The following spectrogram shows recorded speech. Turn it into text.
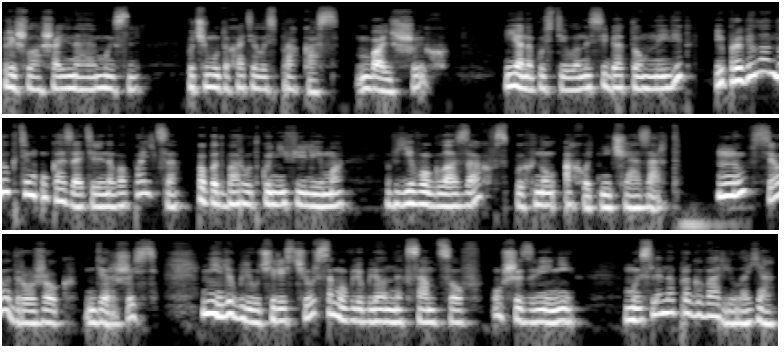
Пришла шальная мысль. Почему-то хотелось проказ. Больших. Я напустила на себя томный вид и провела ногтем указательного пальца по подбородку Нефилима. В его глазах вспыхнул охотничий азарт. «Ну все, дружок, держись. Не люблю чересчур самовлюбленных самцов. Уж извини», — мысленно проговорила я.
